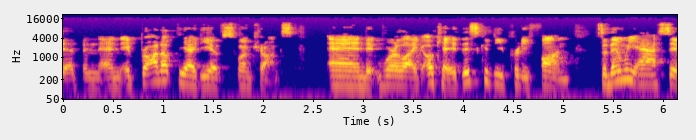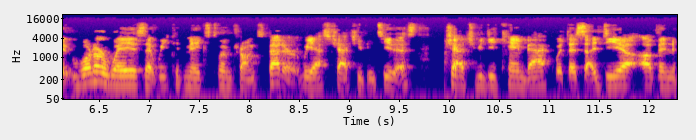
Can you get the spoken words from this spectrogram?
ship? And, and it brought up the idea of swim trunks and we're like, okay, this could be pretty fun. So then we asked it, what are ways that we could make swim trunks better? We asked ChatGPT this. ChatGPT came back with this idea of an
